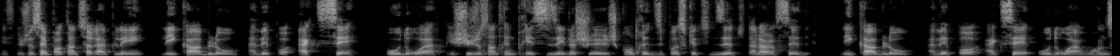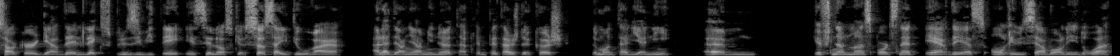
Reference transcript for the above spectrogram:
mais c'est juste important de se rappeler, les câbleaux n'avaient pas accès aux droits, puis je suis juste en train de préciser, je ne contredis pas ce que tu disais tout à l'heure, Sid, les câbleaux n'avaient pas accès aux droits. One Soccer gardait l'exclusivité et c'est lorsque ça, ça a été ouvert à la dernière minute, après le pétage de coche de Montagliani, euh, que finalement Sportsnet et RDS ont réussi à avoir les droits.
